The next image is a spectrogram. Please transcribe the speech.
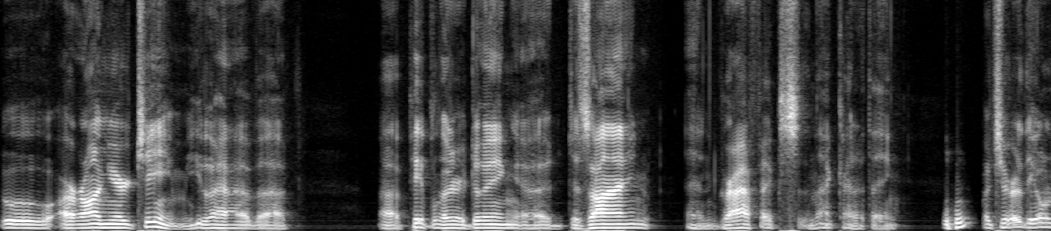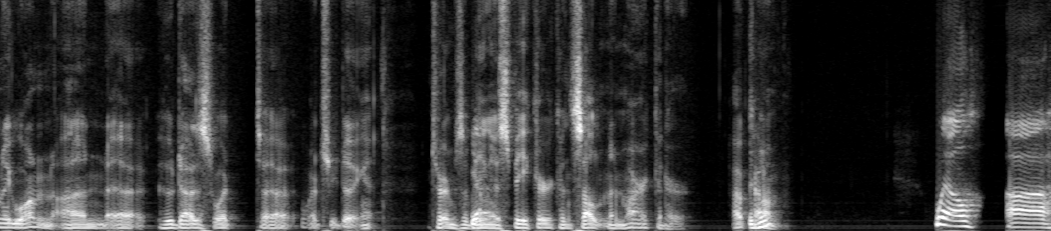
who are on your team. You have uh, uh, people that are doing uh, design and graphics and that kind of thing. Mm-hmm. But you're the only one on uh, who does what uh, what you're doing in terms of yeah. being a speaker, consultant, and marketer. How mm-hmm. come? Mm-hmm. Well, uh,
